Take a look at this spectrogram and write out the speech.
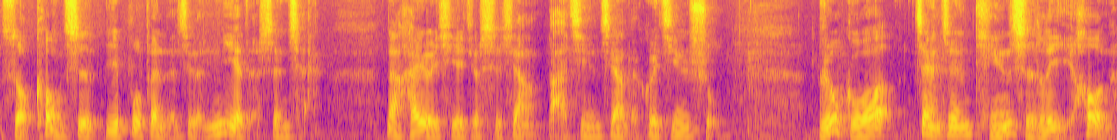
所控制一部分的这个镍的生产，那还有一些就是像钯金这样的贵金属。如果战争停止了以后呢，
